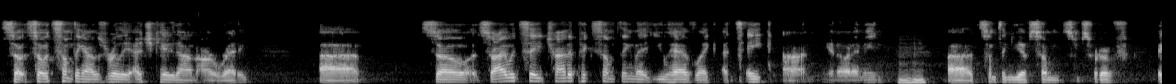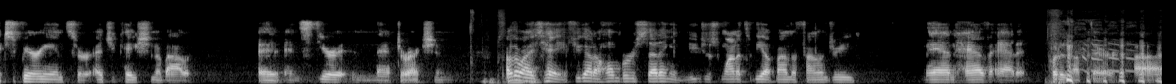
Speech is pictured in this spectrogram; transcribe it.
so so it's something I was really educated on already. Uh, so so I would say try to pick something that you have like a take on. You know what I mean? hmm Uh, something you have some some sort of experience or education about, and, and steer it in that direction. Otherwise, hey, if you got a homebrew setting and you just want it to be up on the Foundry, man, have at it. Put it up there. uh,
